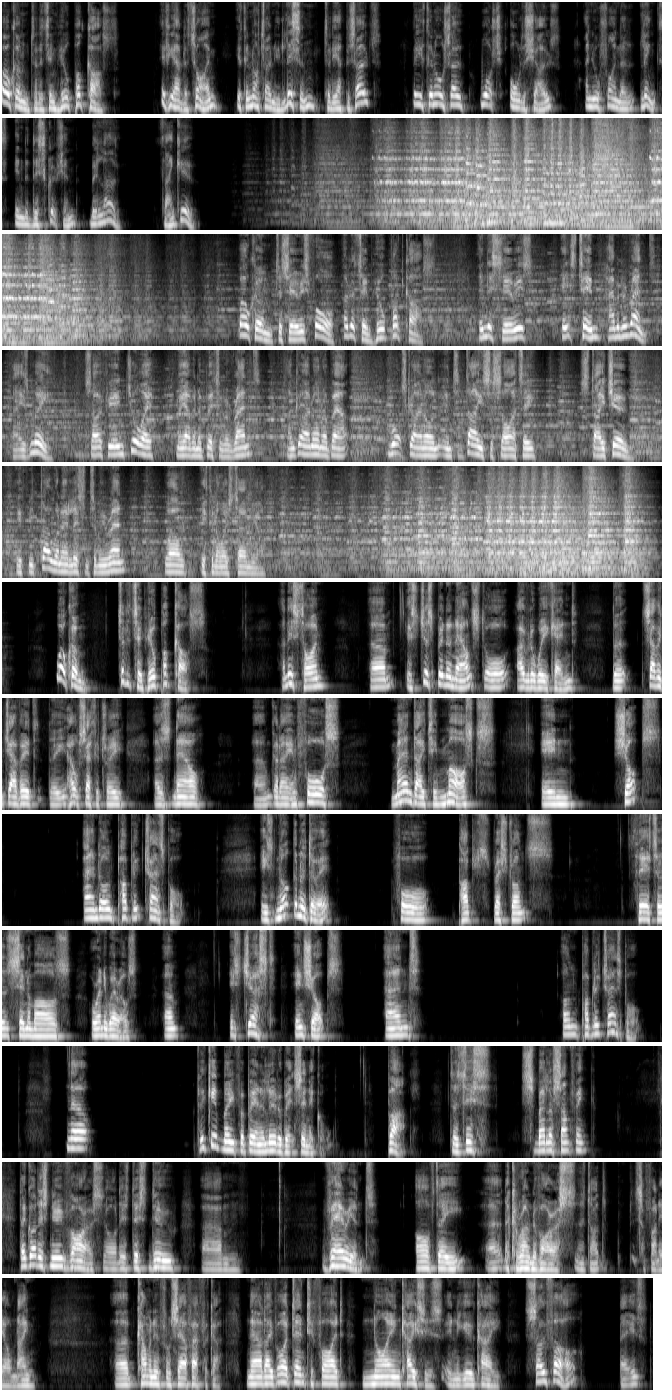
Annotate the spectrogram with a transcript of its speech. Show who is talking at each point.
Speaker 1: Welcome to the Tim Hill podcast. If you have the time, you can not only listen to the episodes, but you can also watch all the shows, and you'll find the links in the description below. Thank you. Welcome to Series 4 of the Tim Hill podcast. In this series, it's Tim having a rant. That is me. So if you enjoy me having a bit of a rant and going on about what's going on in today's society, stay tuned. If you don't want to listen to me rant, well, you can always turn me off. Welcome to the Tim Hill podcast. And this time, um, it's just been announced, or over the weekend, that Sajid Javid, the Health Secretary, is now um, going to enforce mandating masks in shops and on public transport. He's not going to do it for pubs, restaurants, theatres, cinemas, or anywhere else. Um, it's just in shops and on public transport. Now, forgive me for being a little bit cynical, but does this smell of something? They've got this new virus or this this new um, variant of the uh, the coronavirus. It's a funny old name. Uh, coming in from South Africa. Now they've identified nine cases in the UK so far. That is,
